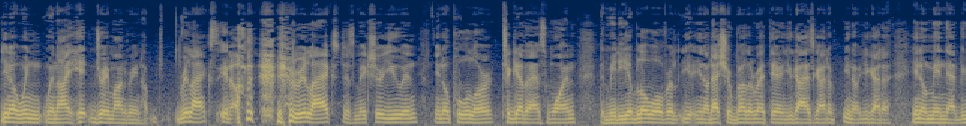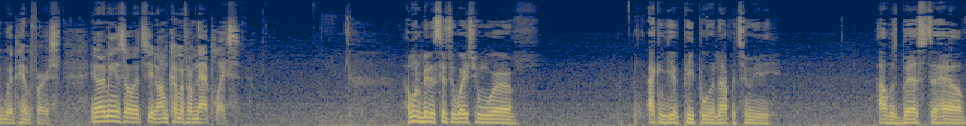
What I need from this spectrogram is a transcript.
you know, when when I hit Draymond Green, relax, you know, relax. Just make sure you and you know Poole are together as one. The media blow over. You, you know, that's your brother right there, and you guys got to, you know, you got to, you know, mend that with him first. You know what I mean? So it's you know, I'm coming from that place. I want to be in a situation where I can give people an opportunity. I was blessed to have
